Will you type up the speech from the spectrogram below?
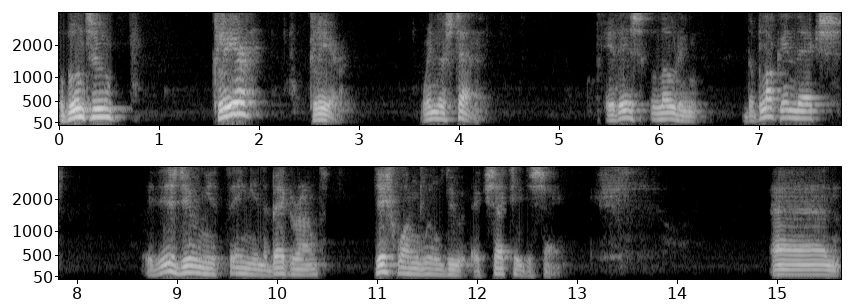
Ubuntu. Clear? Clear. Windows 10. It is loading the block index. It is doing a thing in the background. This one will do exactly the same. And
